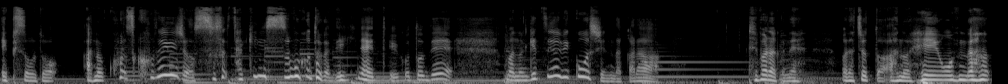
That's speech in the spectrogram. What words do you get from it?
エピソードあのこれ以上先に進むことができないということで、まあ、の月曜日更新だからしばらくねまたちょっとあの平穏な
